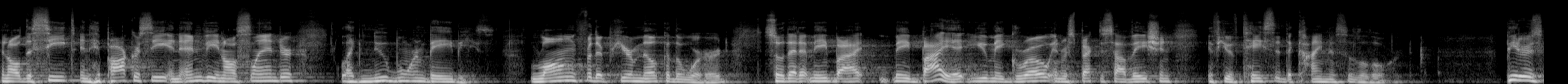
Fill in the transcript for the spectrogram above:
and all deceit and hypocrisy and envy and all slander, like newborn babies, long for the pure milk of the word, so that it may by, may by it you may grow in respect to salvation if you have tasted the kindness of the Lord. Peter's,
